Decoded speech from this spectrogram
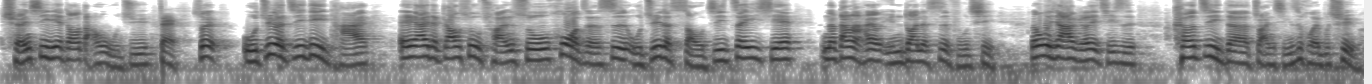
全系列都导入五 G。对，所以五 G 的基地台。AI 的高速传输，或者是五 G 的手机这一些，那当然还有云端的伺服器。那问一下阿格力，其实科技的转型是回不去嘛？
